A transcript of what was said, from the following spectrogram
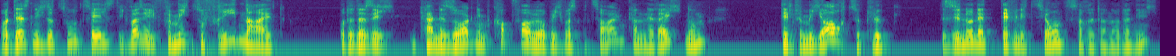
aber das nicht dazu zählst. Ich weiß nicht, für mich Zufriedenheit oder dass ich keine Sorgen im Kopf habe, ob ich was bezahlen kann, eine Rechnung, zählt für mich auch zu Glück. Das ist ja nur eine Definitionssache dann, oder nicht?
